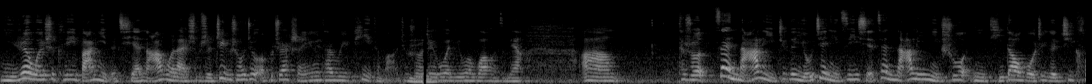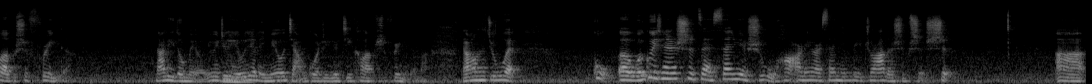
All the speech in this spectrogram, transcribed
你认为是可以把你的钱拿回来，是不是？这个时候就 objection，因为他 repeat 嘛，就说这个问题问光后怎么样？啊、他说在哪里这个邮件你自己写，在哪里你说你提到过这个 G Club 是 free 的，哪里都没有，因为这个邮件里没有讲过这个 G Club 是 free 的嘛。然后他就问，顾呃文贵先生是在三月十五号，二零二三年被抓的，是不是？是。啊、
